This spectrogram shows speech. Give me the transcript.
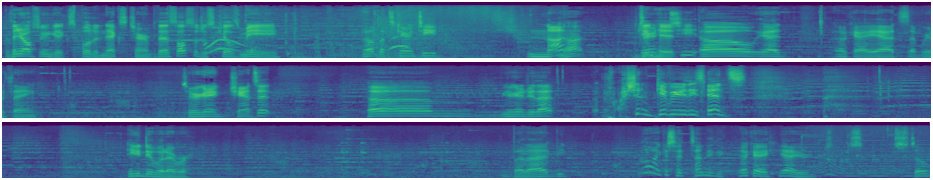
But then you're also going to get exploded next turn. But this also just kills me. Oh, that's guaranteed. Not, Not didn't hit. guaranteed. Oh, yeah. Okay, yeah, it's that weird thing. So you're gonna chance it? Um, you're gonna do that? I shouldn't give you these hints. You can do whatever. But I'd be. Oh, I guess I technically. Okay, yeah, you're still.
